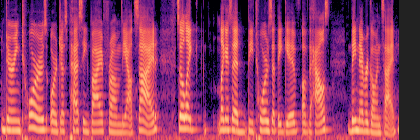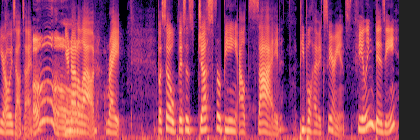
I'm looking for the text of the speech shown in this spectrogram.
During tours or just passing by from the outside. So like like I said, the tours that they give of the house, they never go inside. You're always outside. Oh. You're not oh. allowed, right? But so this is just for being outside. People have experience feeling dizzy,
